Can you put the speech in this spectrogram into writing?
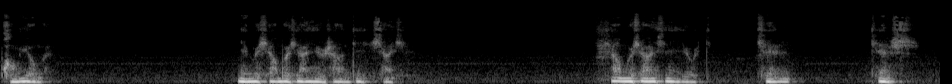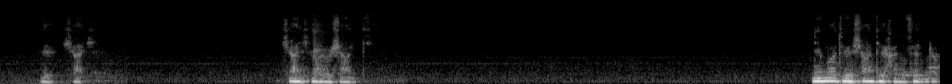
朋友们：你们相不相信有上帝？相信。相不相信有天天使？也相信。相信有上帝。你们对上帝很尊重，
